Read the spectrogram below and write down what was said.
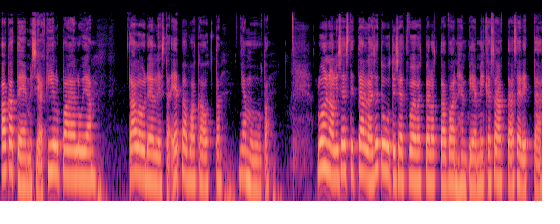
akateemisia kilpailuja, taloudellista epävakautta ja muuta. Luonnollisesti tällaiset uutiset voivat pelottaa vanhempia, mikä saattaa selittää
